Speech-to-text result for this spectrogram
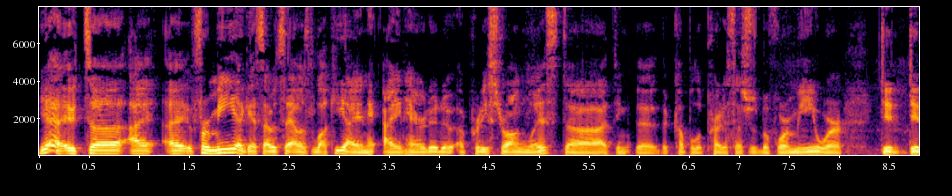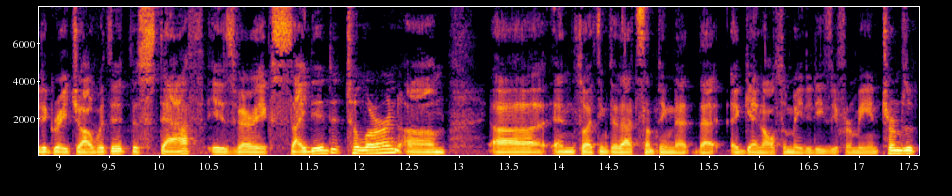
Yeah, it's uh, I, I for me, I guess I would say I was lucky. I in, I inherited a, a pretty strong list. Uh, I think the the couple of predecessors before me were did did a great job with it. The staff is very excited to learn. Um, uh, and so I think that that's something that, that again also made it easy for me in terms of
